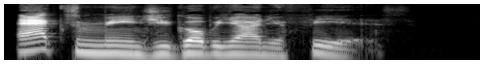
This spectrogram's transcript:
Action means you go beyond your fears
